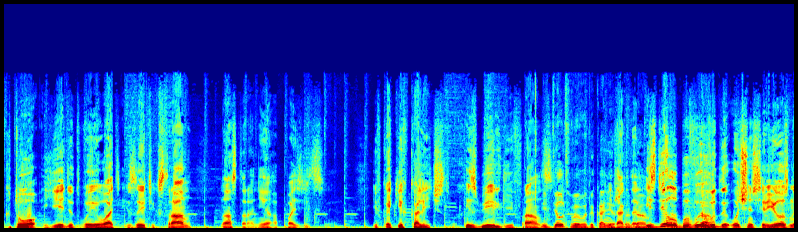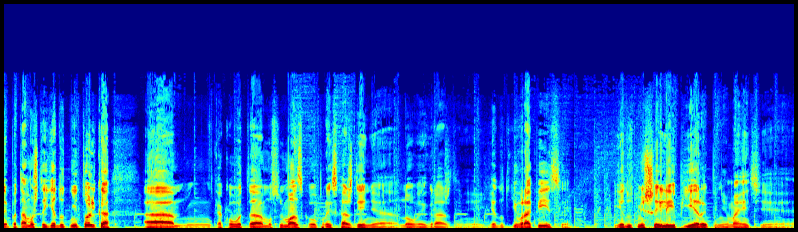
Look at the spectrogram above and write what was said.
кто едет воевать из этих стран на стороне оппозиции. И в каких количествах. Из Бельгии, Франции И сделать выводы, и конечно, так далее. да. И сделал бы Да. выводы очень серьезные, потому что едут не только м, какого-то мусульманского происхождения новые граждане, едут европейцы, едут Мишели и Пьеры, понимаете,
